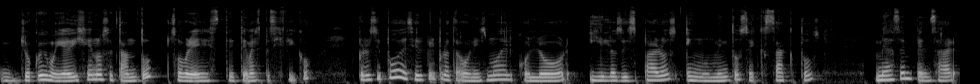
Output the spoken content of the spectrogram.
yo como ya dije, no sé tanto sobre este tema específico, pero sí puedo decir que el protagonismo del color y los disparos en momentos exactos me hacen pensar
